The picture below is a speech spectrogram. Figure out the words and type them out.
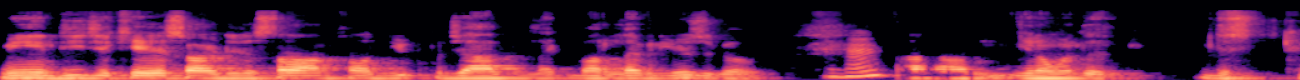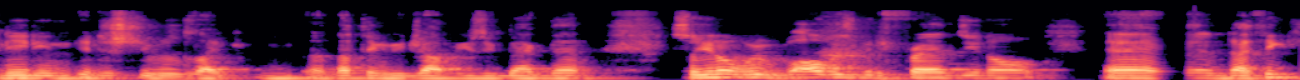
me and DJ KSR did a song called New Punjab like about 11 years ago. Mm-hmm. Um, you know, when the this Canadian industry was like nothing. We dropped music back then, so you know we've always been friends. You know, and, and I think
